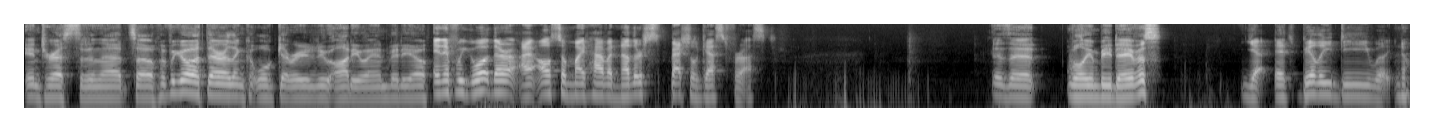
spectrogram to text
interested in that. So if we go out there, then we'll get ready to do audio and video. And if we go out there, I also might have another special guest for us. Is it William B. Davis? Yeah, it's Billy D. No,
